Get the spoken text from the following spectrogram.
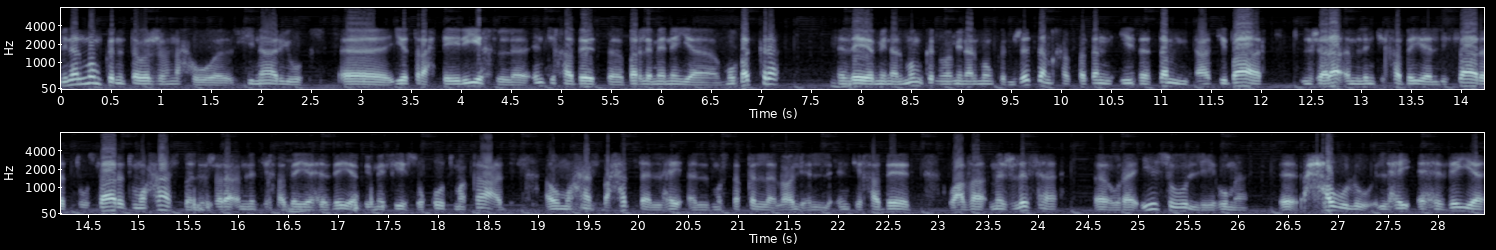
من الممكن التوجه نحو سيناريو آه، يطرح تاريخ الانتخابات برلمانية مبكرة. هذا من الممكن ومن الممكن جدا خاصة إذا تم اعتبار الجرائم الانتخابية اللي صارت وصارت محاسبة للجرائم الانتخابية هذه بما فيه سقوط مقاعد أو محاسبة حتى الهيئة المستقلة العليا للانتخابات وأعضاء مجلسها آه، ورئيسه اللي هما آه، حولوا الهيئة هذه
